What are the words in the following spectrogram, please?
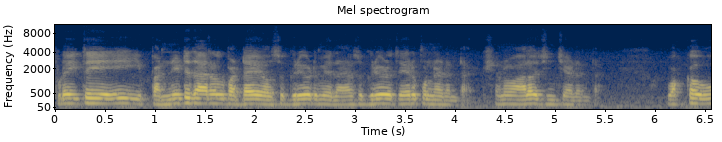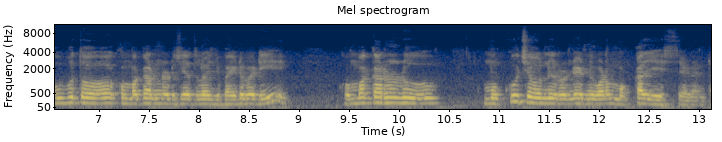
ఎప్పుడైతే ఈ పన్నెటి దారాలు పడ్డాయో సుగ్రీవుడి మీద సుగ్రీవుడు తేరుకున్నాడంట క్షణం ఆలోచించాడంట. ఒక్క ఊపుతో కుంభకర్ణుడి చేతిలోంచి బయటపడి కుంభకర్ణుడు ముక్కు చెవుని రెండింటిని కూడా ముక్కలు చేసాడంట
